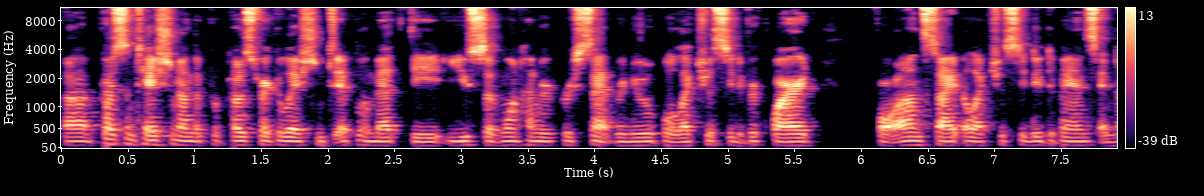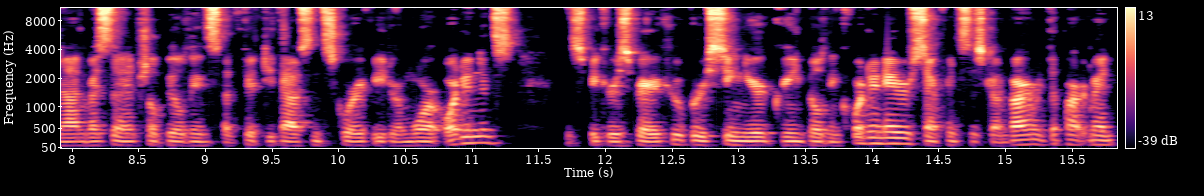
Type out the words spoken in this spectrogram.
uh, presentation on the proposed regulation to implement the use of 100% renewable electricity required for on-site electricity demands in non-residential buildings of 50,000 square feet or more ordinance. The speaker is Barry Hooper, Senior Green Building Coordinator, San Francisco Environment Department.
